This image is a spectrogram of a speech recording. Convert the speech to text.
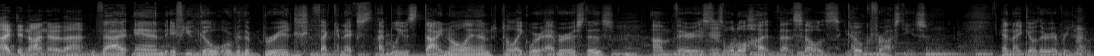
I did not know that. That and if you go over the bridge that connects, I believe it's Dino Land to like where Everest is, um, there is this little hut that sells Coke Frosties, and I go there every time,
